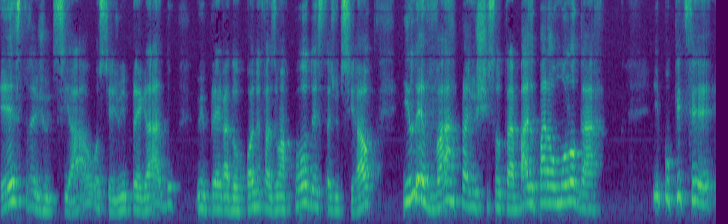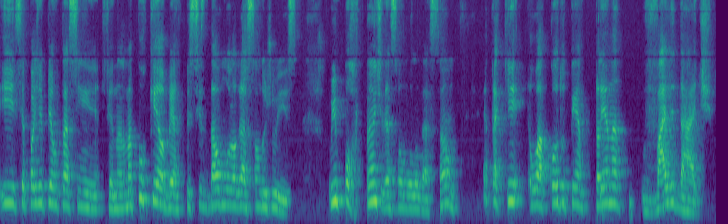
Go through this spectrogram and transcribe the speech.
extrajudicial, ou seja, o empregado o empregador podem fazer um acordo extrajudicial e levar para a Justiça do Trabalho para homologar. E por que, que você. E você pode me perguntar assim, Fernando, mas por que, Alberto, precisa da homologação do juiz? O importante dessa homologação é para que o acordo tenha plena validade.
